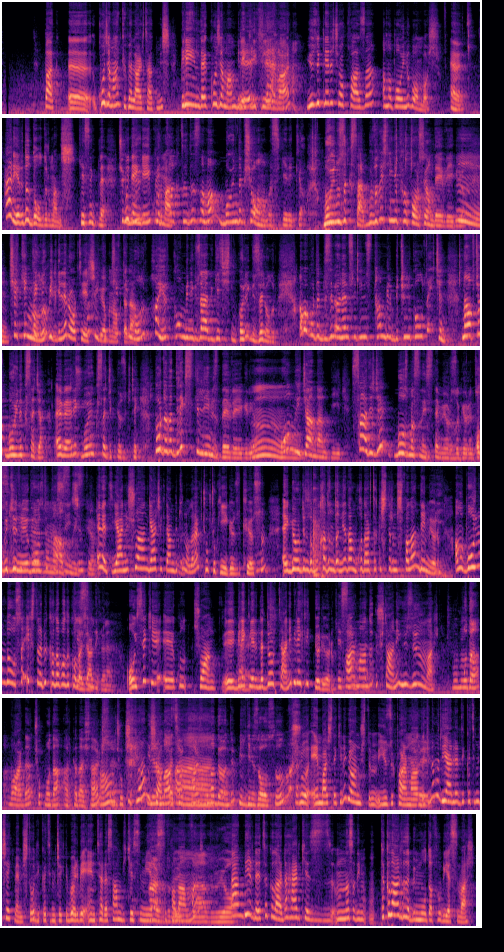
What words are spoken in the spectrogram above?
Bak e, kocaman küpeler takmış. Bileğinde kocaman bileklikleri var. Yüzükleri çok fazla ama boynu bomboş. Evet. Her yeri de doldurmamış. Kesinlikle. Çünkü Bu dengeyi kurmak. taktığınız zaman boyunda bir şey olmaması gerekiyor. Boyunuzu kısar. Burada da işte yine proporsiyon devreye giriyor. Çirkin mi Teknik olur? bilgiler ortaya Tabii çıkıyor ki. bu Çirkin noktada. mi olur? Hayır. Kombini güzel bir geçişli bir kolye güzel olur. Ama burada bizim önemsediğimiz tam bir bütünlük olduğu için ne yapacak? Boyunu kısacak. Evet. Direkt boyun kısacık gözükecek. Burada da direkt stilliğimiz devreye giriyor. Hmm. Olmayacağından değil. Sadece bozmasını istemiyoruz o görüntüsü. O bütünlüğü bozmaması için. istiyoruz. Evet yani şu an gerçekten bütün olarak çok çok iyi gözüküyorsun. E, gördüğümde bu kadın da neden bu kadar takıştırmış falan demiyorum. Ama boynunda olsa ekstra bir kalabalık olacaktı. Kesinlikle. Oysa ki e, kul- şu an e, bileklerinde dört tane bileklik görüyorum. Kesinlikle. Parmağında üç tane yüzüğüm var. Bu moda bu arada çok moda arkadaşlar. Aa, çok şıklarmış İnanılmaz hakikaten. tarz buna döndü. Bilginiz olsun. Şu en baştakini görmüştüm yüzük parmağındakini ama diğerleri dikkatimi çekmemişti. O dikkatimi çekti. Böyle bir enteresan bir kesim Tarz yapısı duruyor, falan var. güzel duruyor. Ben bir de takılarda herkes nasıl diyeyim takılarda da bir moda furyası var.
